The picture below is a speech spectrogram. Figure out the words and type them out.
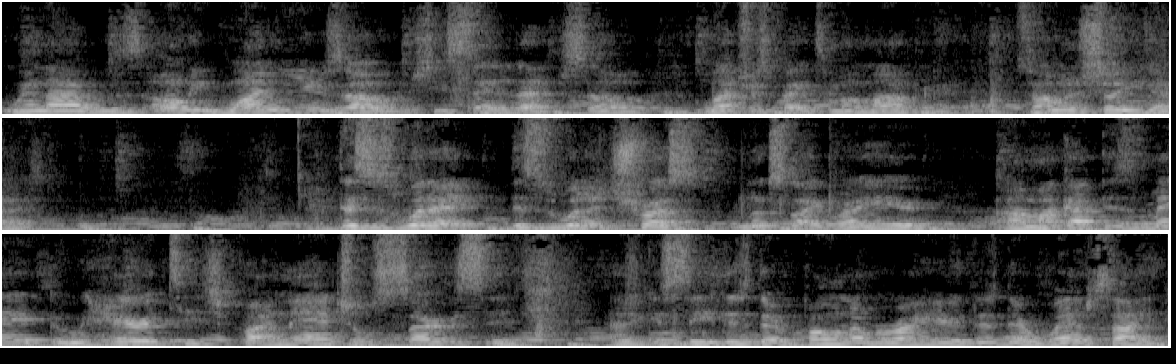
when I was only one years old. She set it up. So much respect to my mom for that. So I'm gonna show you guys. This is what a this is what a trust looks like right here. Um, I got this made through Heritage Financial Services. As you can see, this is their phone number right here. This is their website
